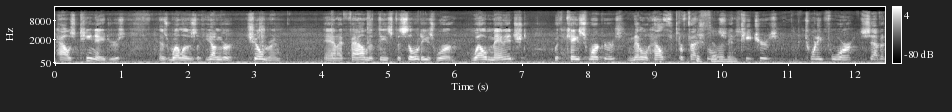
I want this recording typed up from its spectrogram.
house teenagers as well as younger children, and I found that these facilities were well managed with caseworkers, mental health professionals, and teachers, 24 7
